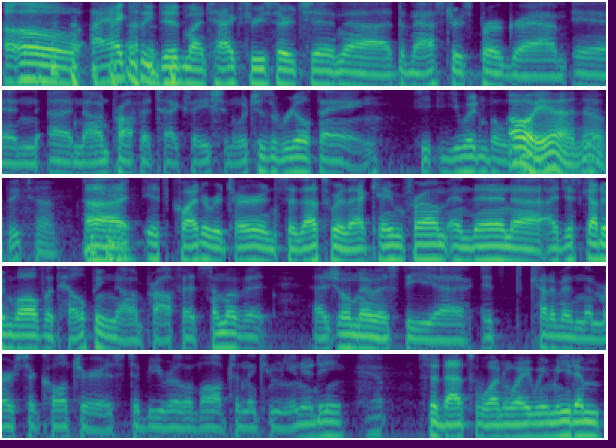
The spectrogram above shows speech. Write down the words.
Oh, I actually did my tax research in uh, the master's program in uh, nonprofit taxation, which is a real thing. Y- You wouldn't believe. Oh it. yeah. No. Big time. Uh, Okay. it's quite a return. So that's where that came from. And then uh, I just got involved with helping nonprofits. Some of it, as you'll know, is the uh, it's kind of in the Mercer culture is to be real involved in the community. Yep. So that's one way we meet them.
